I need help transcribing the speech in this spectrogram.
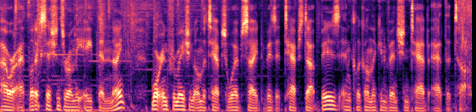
Our athletic sessions are on the 8th and 9th. More information on the TAPPS website. Visit tapps.biz and click on the convention tab at the top.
